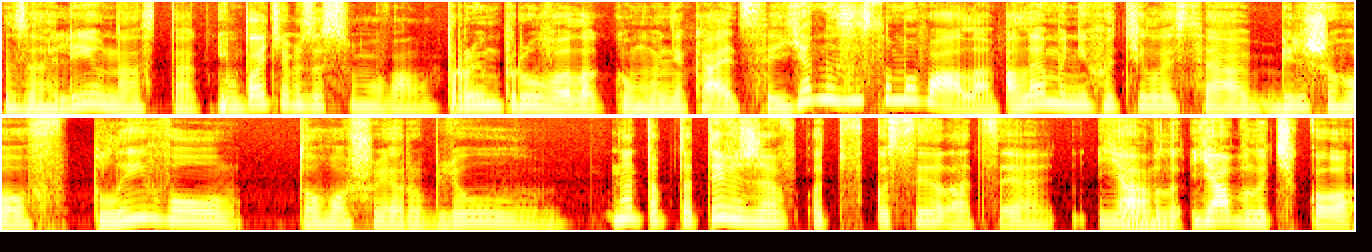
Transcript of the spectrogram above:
Взагалі, у нас так і ну, потім засумувала. Проімпрувала комунікації. Я не засумувала, але мені хотілося більшого впливу того, що я роблю. Ну, тобто, ти вже от вкусила це яблу... яблучко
